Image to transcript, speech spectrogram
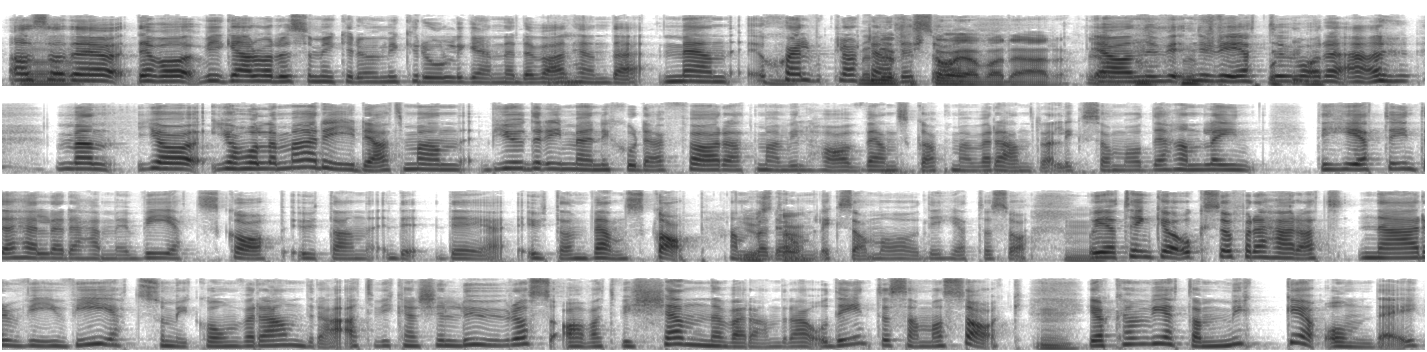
Alltså ja. det, det, var, vi garvade så mycket, det var mycket roligare när det väl hände. Men självklart Men är det så. nu förstår jag vad det är. Ja, ja nu, nu vet du vad det är. Men jag, jag håller med dig i det, att man bjuder in människor där för att man vill ha vänskap med varandra. Liksom. Och det, handlar in, det heter inte heller det här med vetskap, utan, det, det utan vänskap handlar det. det. om. Liksom, och det heter så. Mm. Och jag tänker också på det här att när vi vet så mycket om varandra, att vi kanske luras av att vi känner varandra, och det är inte samma sak. Mm. Jag kan veta mycket om dig,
